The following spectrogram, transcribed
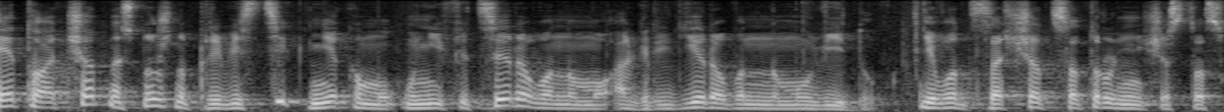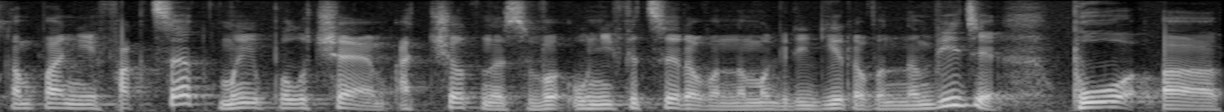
эту отчетность нужно привести к некому унифицированному, агрегированному виду. И вот за счет сотрудничества с компанией FactSet мы получаем отчетность в унифицированном, агрегированном виде по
